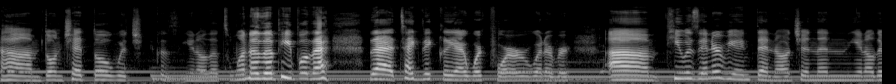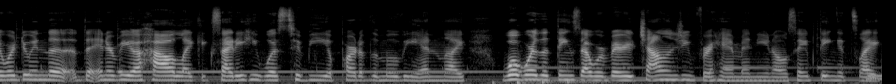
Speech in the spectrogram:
um Don Cheto which because you know that's one of the people that that technically I work for or whatever. Um he was interviewing Tenoch and then you know they were doing the the interview of how like excited he was to be a part of the movie and like what were the things that were very challenging for him. And you know same thing it's like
